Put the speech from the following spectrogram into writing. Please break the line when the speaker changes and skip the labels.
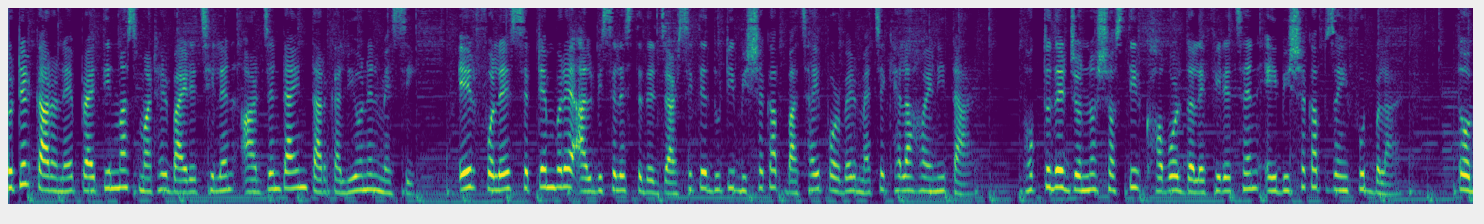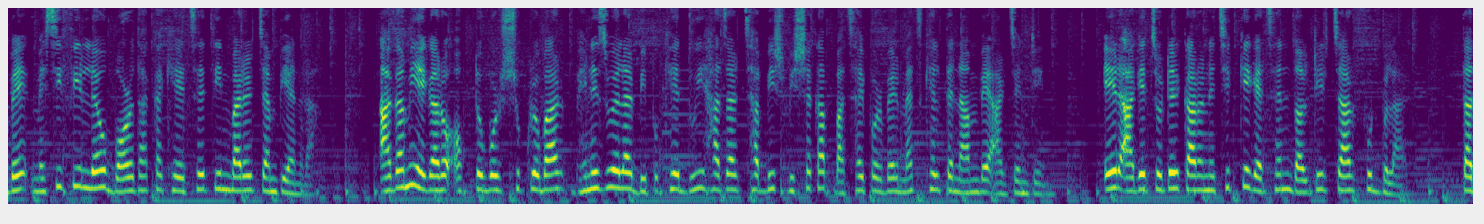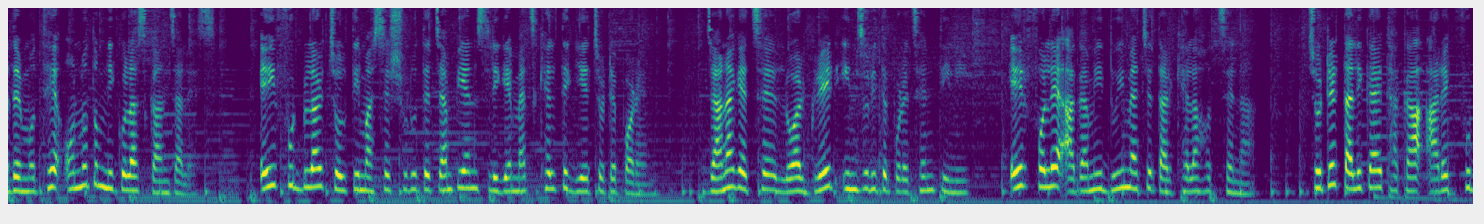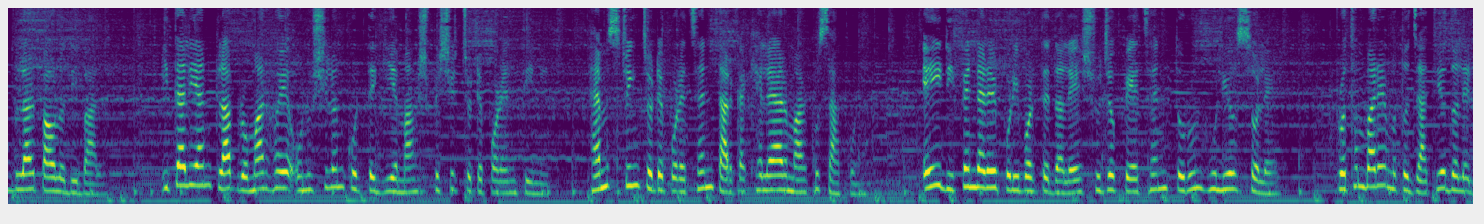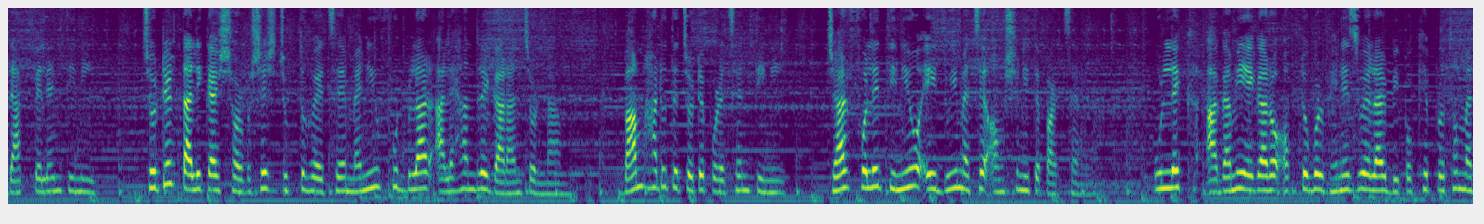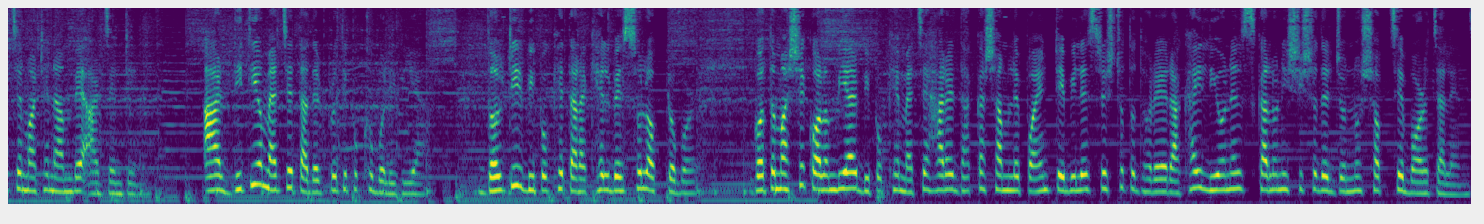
চোটের কারণে প্রায় তিন মাস মাঠের বাইরে ছিলেন আর্জেন্টাইন তারকা লিওনেল মেসি। এর ফলে সেপ্টেম্বরে আলবিসেলেস্তেদের জার্সিতে দুটি বিশ্বকাপ বাছাই পর্বের ম্যাচে খেলা হয়নি তার। ভক্তদের জন্য স্বস্তির খবর দলে ফিরেছেন এই বিশ্বকাপ জয়ী ফুটবলার। তবে মেসি ফিরলেও বড় ধাক্কা খেয়েছে তিনবারের চ্যাম্পিয়নরা। আগামী এগারো অক্টোবর শুক্রবার ভেনেজুয়েলার বিপক্ষে দুই হাজার ছাব্বিশ বিশ্বকাপ বাছাই পর্বের ম্যাচ খেলতে নামবে আর্জেন্টিন। এর আগে চোটের কারণে ছিটকে গেছেন দলটির চার ফুটবলার। তাদের মধ্যে অন্যতম নিকোলাস গাঞ্জালেস। এই ফুটবলার চলতি মাসের শুরুতে চ্যাম্পিয়ন্স লিগে ম্যাচ খেলতে গিয়ে চোটে পড়েন। জানা গেছে, লোয়ার গ্রেড ইনজুরিতে পড়েছেন তিনি। এর ফলে আগামী দুই ম্যাচে তার খেলা হচ্ছে না। চোটের তালিকায় থাকা আরেক footballer Paulo Dybala. Italian club রোমার হয়ে অনুশীলন করতে গিয়ে মাংসপেশির চোটে পড়েন তিনি। হ্যামস্ট্রিং চোটে পড়েছেন তারকা খেলোয়াড় মার্কুস আকুন। এই ডিফেন্ডারের পরিবর্তে দলে সুযোগ পেয়েছেন তরুণ হুলিও সোলে। প্রথমবারের মতো জাতীয় দলে ডাক পেলেন তিনি। চোটের তালিকায় সর্বশেষ যুক্ত হয়েছে ম্যানিউ ফুটবলার আলেহান্দ্রে গারাঞ্চোর নাম। বাম হাঁটুতে চোটে পড়েছেন তিনি, যার ফলে তিনিও এই দুই ম্যাচে অংশ নিতে পারছেন। না উল্লেখ, আগামী এগারো অক্টোবর ভেনেজুয়েলার বিপক্ষে প্রথম ম্যাচে মাঠে নামবে আর্জেন্টিন। আর দ্বিতীয় ম্যাচে তাদের প্রতিপক্ষ বলিভিয়া। দলটির বিপক্ষে তারা খেলবে ষোলো অক্টোবর। গত মাসে কলম্বিয়ার বিপক্ষে ম্যাচে হারের ধাক্কা সামলে পয়েন্ট টেবিলে শ্রেষ্ঠত্ব ধরে রাখাই লিওনেল স্কালোনি শিষ্যদের জন্য সবচেয়ে বড় চ্যালেঞ্জ।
